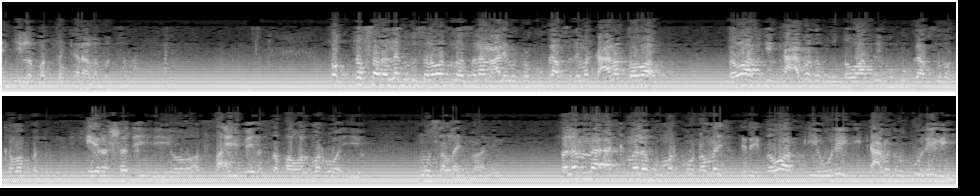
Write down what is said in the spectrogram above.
intii la badsan karaa la badsadaa faiktasara nabigu salawatullahi wasalaamu caleyh wuxuu ku gaabsaday marka cala dawaaf dawaafkii kacbada uu dawaafay buu ku gaabsado kama badin xiirashadii iyo asacyi bayna asafa walmarwa iyo muusan la imaanin. Falama akmalahu markuu dhammaystiray dawaafkii iyo wareegii kacbada uu ku wareegayay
